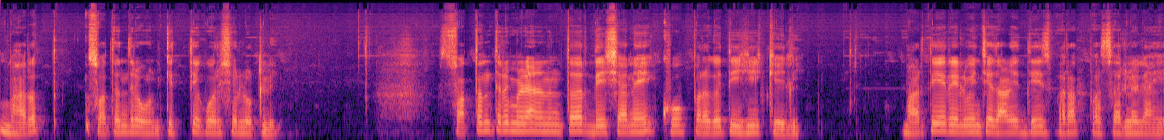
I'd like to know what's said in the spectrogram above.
भारत स्वातंत्र्य होऊन कित्येक वर्ष लोटली. स्वातंत्र्य मिळाल्यानंतर देशाने खूप प्रगतीही केली. भारतीय रेल्वेचे जाळे देशभरात पसरलेले आहे.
